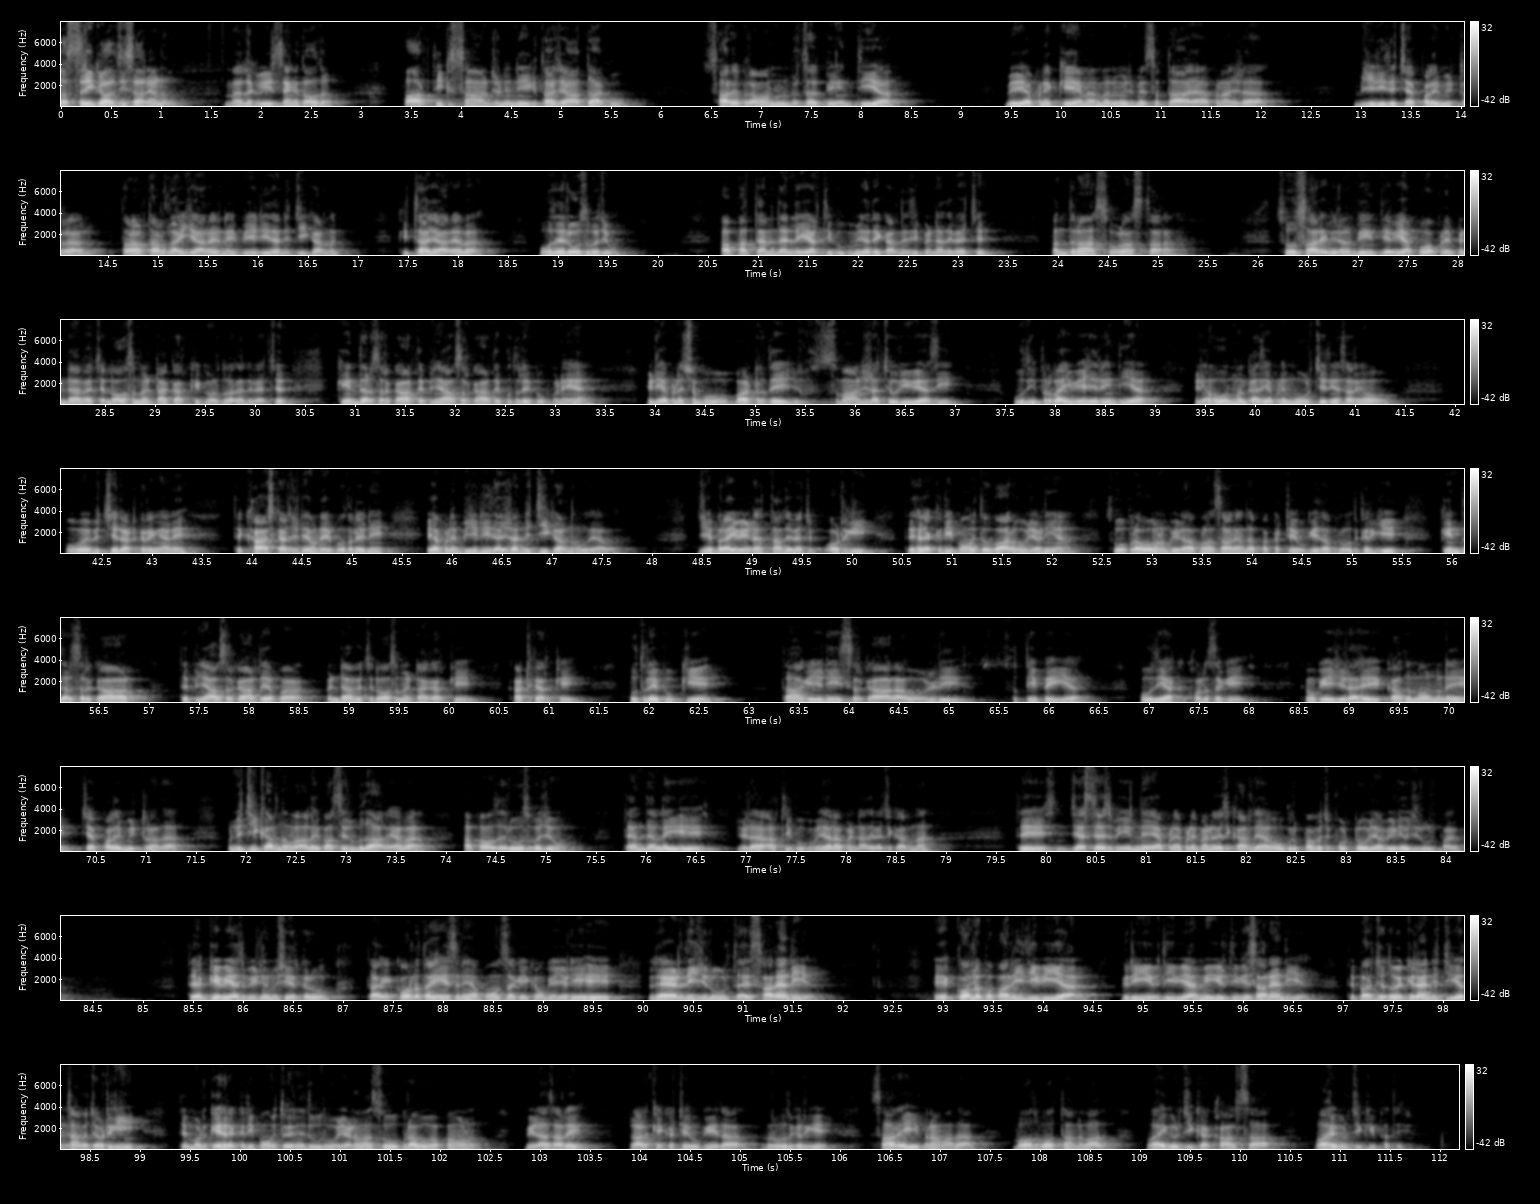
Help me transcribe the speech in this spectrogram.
ਸਤਿ ਸ੍ਰੀ ਅਕਾਲ ਜੀ ਸਾਰਿਆਂ ਨੂੰ। ਮੈਂ ਲਖਵੀਰ ਸਿੰਘ ਦੌਦਰ ਭਾਰਤੀ ਕਿਸਾਨ ਯੂਨੀਅਨ ਏਕਤਾ ਆਜ਼ਾਦ ਦਾ ਆਗੂ। ਸਾਰੇ ਭਰਾਵਾਂ ਨੂੰ ਮੇਰੀ ਬੇਨਤੀ ਆ ਵੀ ਆਪਣੇ ਕੇਐਮਐਮ ਨੂੰ ਜਿਵੇਂ ਸੱਦਾ ਆਇਆ ਆਪਣਾ ਜਿਹੜਾ ਬਿਜਲੀ ਦੇ ਚੱਪ ਵਾਲੇ ਮੀਟਰ ਆ, ਧੜ ਧੜ ਲਾਈ ਜਾ ਰਹੇ ਨੇ ਬਿਜਲੀ ਦਾ ਨਿੱਜੀਕਰਨ ਕੀਤਾ ਜਾ ਰਿਹਾ ਵਾ ਉਹਦੇ ਰੋਸ ਵਜੋਂ ਆਪਾਂ ਤਿੰਨ ਦਿਨ ਲਈ ਅਰਥੀ ਫੂਕ ਮੁਜ਼ਾਹਰੇ ਕਰਨੇ ਸੀ ਪਿੰਡਾਂ ਦੇ ਵਿੱਚ 15 16 17 ਸੋ ਸਾਰੇ ਵੀਰਾਂ ਨੂੰ ਬੇਨਤੀ ਹੈ ਵੀ ਆਪੋ ਆਪਣੇ ਪਿੰਡਾਂ ਵਿੱਚ ਲੌਸਮੈਂਟਾਂ ਕਰਕੇ ਗੁਰਦੁਆਰਿਆਂ ਦੇ ਵਿੱਚ ਕੇਂਦਰ ਸਰਕਾਰ ਤੇ ਪੰਜਾਬ ਸਰਕਾਰ ਦੇ ਪੁਤਲੇ ਫੂਕਣੇ ਆ। ਜਿਹੜੇ ਆਪਣੇ ਸ਼ੰਭੂ ਬਾਰਡਰ ਤੇ ਸਮਾਨ ਜਿਹੜਾ ਚੋਰੀ ਹੋਇਆ ਸੀ, ਉਹਦੀ ਭਰਵਾਈ ਵੀ ਹਜੇ ਰਹਿੰਦੀ ਆ। ਜਿਹੜੀਆਂ ਹੋਰ ਮੰਗਾਂ ਸੀ ਆਪਣੇ ਮੋਰਚੇ ਦੀਆਂ ਸਾਰੀਆਂ, ਉਹ ਉਵੇਂ ਵਿੱਚੇ ਲਟਕ ਰਹੀਆਂ ਨੇ। ਤੇ ਖਾਸ ਕਰ ਜਿਹੜੇ ਹੁਣ ਇਹ ਪੁਤਲੇ ਨੇ, ਇਹ ਆਪਣੇ ਬਿਜਲੀ ਦਾ ਜਿਹੜਾ ਨਿੱਜੀਕਰਨ ਹੋ ਰਿਹਾ ਵਾ। ਜੇ ਪ੍ਰਾਈਵੇਟ ਹੱਥਾਂ ਦੇ ਵਿੱਚ ਉੱਠ ਗਈ ਤੇ ਹਰ ਇੱਕ ਦੀ ਪਹੁੰਚ ਤੋਂ ਬਾਹਰ ਹੋ ਜਾਣੀ ਆ। ਸੋ ਭਰਾਵੋ, ਹੁਣ ਵੇਲਾ ਆਪਣਾ ਸਾਰਿਆਂ ਦਾ ਆਪਾਂ ਇਕੱਠੇ ਹੋ ਕੇ ਇਹਦਾ ਵਿਰੋਧ ਕਰੀਏ। ਕੇਂਦਰ ਸਰਕਾਰ ਅਤੇ ਪੰਜਾਬ ਸਰਕਾਰ ਦੇ ਆਪਾਂ ਪਿੰਡਾਂ ਵਿੱਚ ਲੌਸਮੈਂਟਾਂ ਕਰਕੇ, ਇਕੱਠ ਕਰਕੇ ਪੁਤਲੇ ਫੂਕੀਏ ਤਾਂ ਕਿ ਜਿਹੜੀ ਸਰਕਾਰ ਆ, ਉਹ ਜਿਹੜੀ ਸੁੱਤੀ ਪਈ ਆ, ਉਹਦੀ ਅੱਖ ਖੁੱਲ ਸਕੇ। ਕਿਉਂਕਿ ਜਿਹੜਾ ਇਹ ਕਦਮ ਆ, ਉਹਨਾਂ ਨੇ ਚੈਪ ਵਾਲੇ ਮੀਟਰਾਂ ਦਾ, ਉਹ ਨਿੱਜੀਕਰਨ ਵਾਲੇ ਪਾਸੇ ਨੂੰ ਵਧਾ ਰਿਹਾ ਵਾ। ਆਪਾਂ ਉਹਦੇ ਰੋਸ ਵਜੋਂ ਤਿੰਨ ਦਿਨ ਲਈ ਇਹ ਜਿਹੜਾ ਅਰਥੀ ਫੂਕ ਮੁਜ਼ਾਹਰਾ ਪਿੰਡਾਂ ਦੇ ਵਿੱਚ ਕਰਨਾ। ਤੇ ਜਿਸ ਜਿਸ ਵੀਰ ਨੇ ਆਪਣੇ ਆਪਣੇ ਪਿੰਡ ਵਿੱਚ ਕਰ ਲਿਆ, ਉਹ ਗਰੁੱਪਾਂ ਵਿੱਚ ਫੋਟੋ ਜਾਂ ਵੀਡੀਓ ਜ਼ਰੂਰ ਪਾਇਓ। ਅਤੇ ਅੱਗੇ ਵੀ ਇਸ ਵੀਡੀਓ ਨੂੰ ਸ਼ੇਅਰ ਕਰੋ ਤਾਂ ਕਿ ਕੁੱਲ ਤਾਈਂ ਇਹ ਸੁਨੇਹਾ ਪਹੁੰਚ ਸਕੇ, ਕਿਉਂਕਿ ਜਿਹੜੀ ਇਹ ਲੈਟ ਦੀ ਜ਼ਰੂਰਤ ਹੈ, ਇਹ ਸਾਰਿਆਂ ਦੀ ਆ ਇਹ ਕੁੱਲ ਵਪਾਰੀ ਦੀ ਵੀ ਆ, ਗਰੀਬ ਦੀ ਵੀ ਆ, ਅਮੀਰ ਦੀ ਵੀ ਸਾਰਿਆਂ ਦੀ ਆ। ਤੇ ਪਰ ਜਦੋਂ ਇਹ ਕਿਹੜਾ ਨਿੱਜੀ ਹੱਥਾਂ ਵਿੱਚ ਉੱਠ ਗਈ ਤੇ ਮੁੜ ਕੇ ਹਰ ਇੱਕ ਦੀ ਪਹੁੰਚ ਤੋਂ ਇਹਨੇ ਦੂਰ ਹੋ ਜਾਣਾ ਵਾ, ਸੋ ਭਰਾਵੋ ਆਪਾਂ ਹੁਣ ਵੇਲਾ ਸਾਰੇ ਰਲ ਕੇ ਇਕੱਠੇ ਹੋ ਕੇ ਇਹਦਾ ਵਿਰੋਧ ਕਰੀਏ। ਸਾਰੇ ਹੀ ਭਰਾਵਾਂ ਦਾ ਬਹੁਤ ਬਹੁਤ ਧੰਨਵਾਦ। ਵਾਹਿਗੁਰੂ ਜੀ ਕਾ ਖਾਲਸਾ, ਵਾਹਿਗੁਰੂ ਜੀ ਕੀ ਫਤਿਹ।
